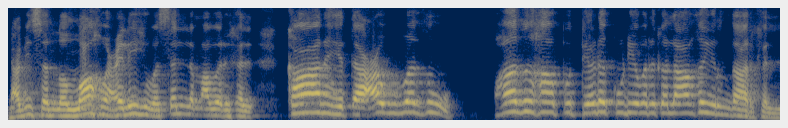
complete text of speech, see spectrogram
நபி ஸல்லல்லாஹு அலைஹி வஸல்லம் அவர்கள் கான யதஅவது பாதுகாப்பு தேடக்கூடியவர்களாக இருந்தார்கள்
